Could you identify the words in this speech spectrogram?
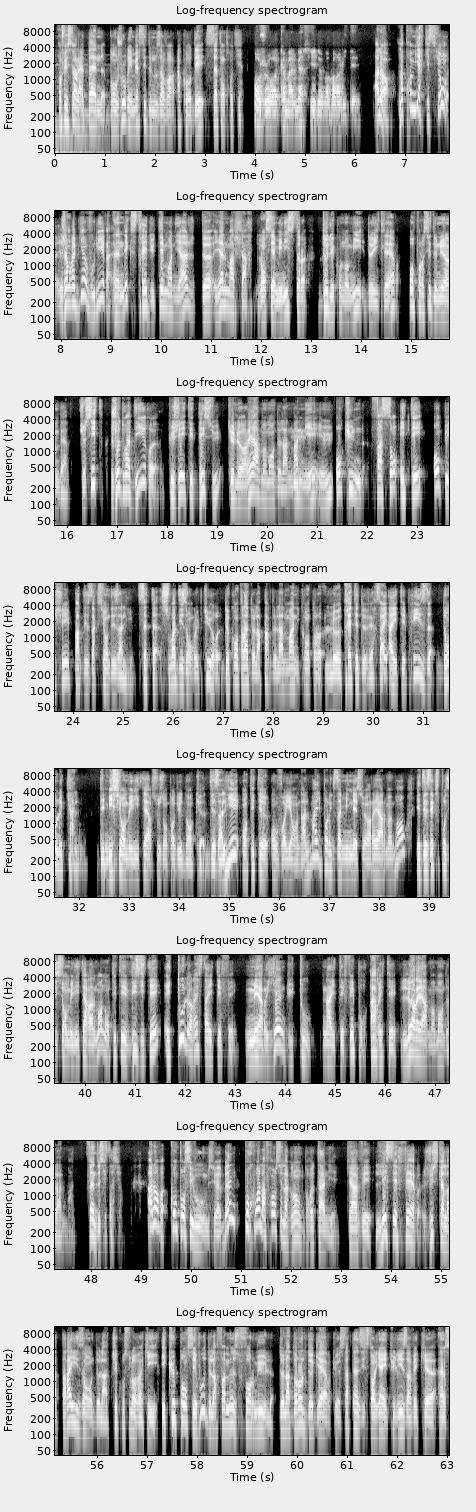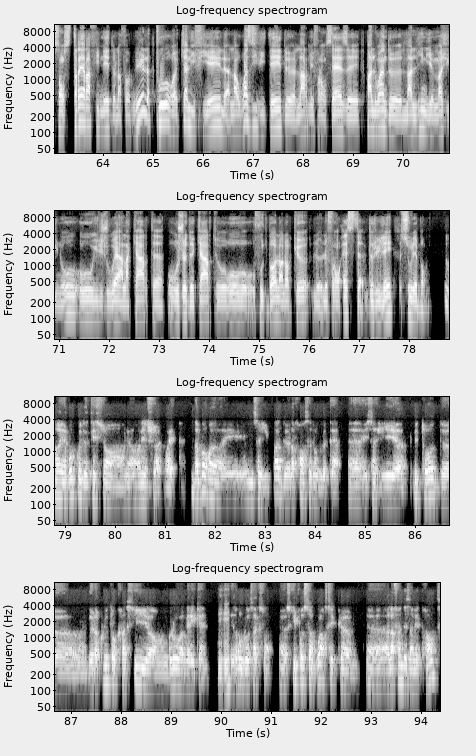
Professeur Abban, bonjour et merci de nous avoir accordé cet entretien. Bonjour Kamal, merci de m'avoir invité. Alors, la première question, j'aimerais bien vous lire un extrait du témoignage de Yalmar Schacht, l'ancien ministre de l'économie de Hitler au procès de Nuremberg. Je cite, Je dois dire que j'ai été déçu que le réarmement de l'Allemagne n'ait eu aucune façon été empêché par des actions des Alliés. Cette soi-disant rupture de contrat de la part de l'Allemagne contre le traité de Versailles a été prise dans le calme des missions militaires, sous-entendues donc des Alliés, ont été envoyées en Allemagne pour examiner ce réarmement et des expositions militaires allemandes ont été visitées et tout le reste a été fait. Mais rien du tout n'a été fait pour arrêter le réarmement de l'Allemagne. Fin de citation. Alors, qu'en pensez-vous, Monsieur Eben? Pourquoi la France et la Grande-Bretagne qui avaient laissé faire jusqu'à la trahison de la Tchécoslovaquie Et que pensez-vous de la fameuse formule de la drôle de guerre que certains historiens utilisent avec euh, un sens très raffiné de la formule pour qualifier la oisivité de l'armée française et pas loin de la ligne Maginot où ils jouaient à la carte, euh, au jeu de cartes, au, football alors que le, le front Est brûlait sous les bombes il y a beaucoup de questions en, une seule. Ouais. D'abord, euh, il ne s'agit pas de la France et d'Angleterre. Euh, il s'agit euh, plutôt de, de la plutocratie anglo-américaine, mm-hmm. des anglo-saxons. ce qu'il faut savoir, c'est que à la fin des années 30,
